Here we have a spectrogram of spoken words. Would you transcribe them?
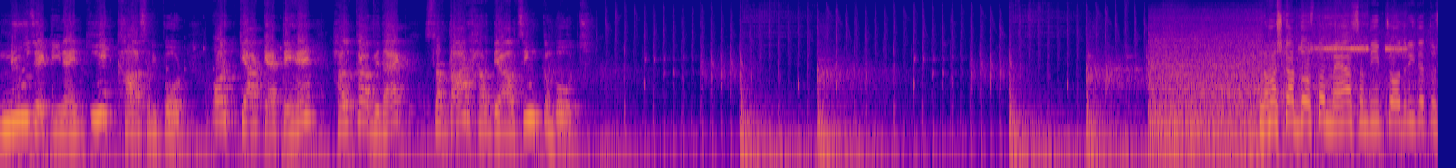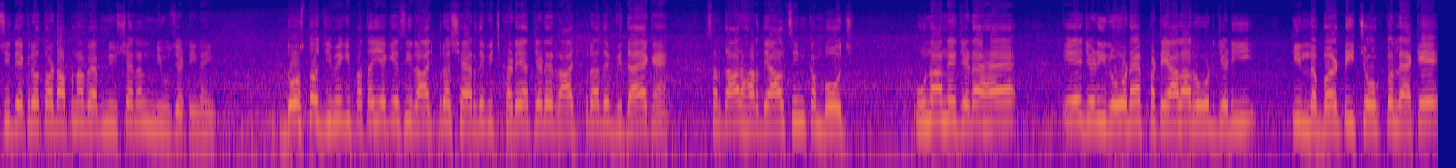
न्यूज़ 89 की एक खास रिपोर्ट और क्या कहते हैं हल्का विधायक सरदार हरदयाल सिंह कंबोज। ਨਮਸਕਾਰ ਦੋਸਤੋ, ਮੈਂ ਸੰਦੀਪ ਚੌਧਰੀ ਤੇ ਤੁਸੀਂ ਦੇਖ ਰਹੇ ਹੋ ਤੁਹਾਡਾ ਆਪਣਾ ਵੈਬ ਨਿਊਜ਼ ਚੈਨਲ ਨਿਊਜ਼ 89 ਦੋਸਤੋ, ਜਿਵੇਂ ਕਿ ਪਤਾ ਹੀ ਹੈ ਕਿ ਅਸੀਂ ਰਾਜਪੁਰਾ ਸ਼ਹਿਰ ਦੇ ਵਿੱਚ ਖੜੇ ਆ ਜਿਹੜੇ ਰਾਜਪੁਰਾ ਦੇ ਵਿਧਾਇਕ ਹੈ, ਸਰਦਾਰ ਹਰਦਿਆਲ ਸਿੰਘ ਕੰਬੋਜ। ਉਹਨਾਂ ਨੇ ਜਿਹੜਾ ਹੈ, ਇਹ ਜਿਹੜੀ ਰੋਡ ਹੈ, ਪਟਿਆਲਾ ਰੋਡ ਜਿਹੜੀ ਕਿ ਲਿਬਰਟੀ ਚੌਕ ਤੋਂ ਲੈ ਕੇ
